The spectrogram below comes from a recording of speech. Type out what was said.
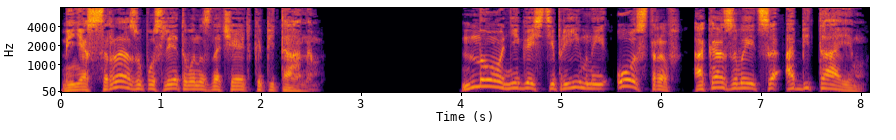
Меня сразу после этого назначают капитаном. Но негостеприимный остров оказывается обитаем.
